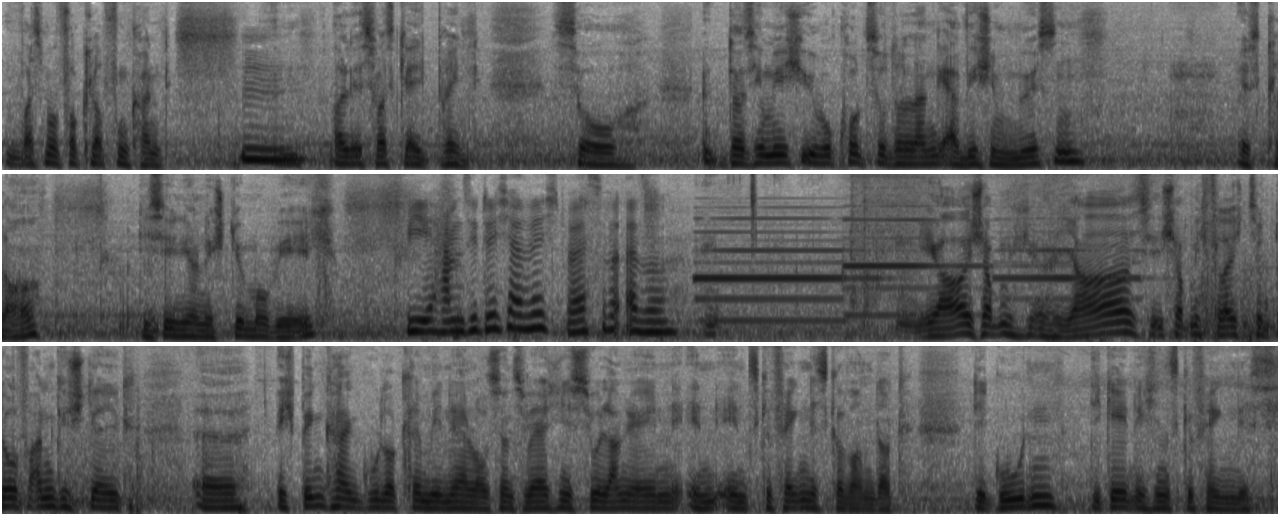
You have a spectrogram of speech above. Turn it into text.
was man verklopfen kann. Mhm. Alles, was Geld bringt. So, dass sie mich über kurz oder lang erwischen müssen, ist klar. Die sind ja nicht dümmer wie ich. Wie haben sie dich erwischt, weißt du? Also, Ja, ich habe mich, ja, ich hab mich vielleicht zu doof angestellt. Äh, ich bin kein guter Krimineller, sonst wäre ich nicht so lange in, in, ins Gefängnis gewandert. Die Guten, die gehen nicht ins Gefängnis.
